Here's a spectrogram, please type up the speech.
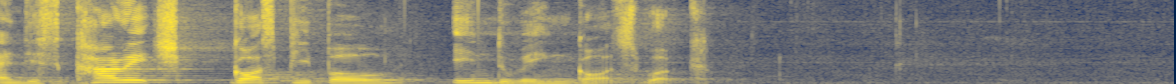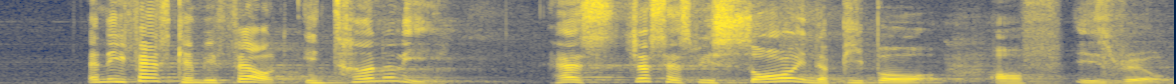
and discourage God's people in doing God's work. And the effects can be felt internally, as, just as we saw in the people of Israel.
